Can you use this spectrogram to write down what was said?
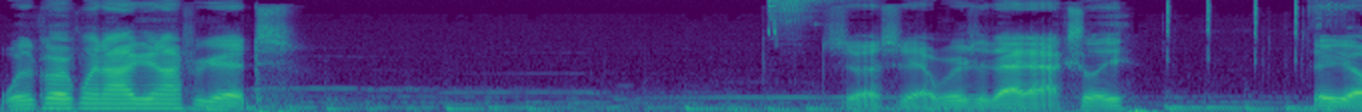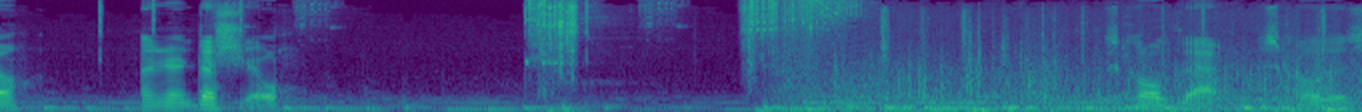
Where's the cargo plane at again? I forget. Just, yeah, where's it at actually? There you go. Under industrial. Let's call that. Let's call this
